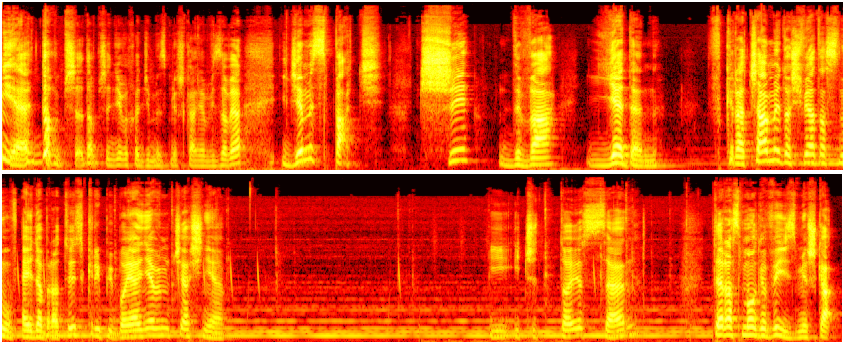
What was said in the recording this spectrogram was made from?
Nie, dobrze, dobrze, nie wychodzimy z mieszkania, widzowie. Idziemy spać. 3, 2, 1. Wkraczamy do świata snów. Ej, dobra, to jest creepy, bo ja nie wiem, czy ja śnię. I, I czy to jest sen? Teraz mogę wyjść z mieszkania.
